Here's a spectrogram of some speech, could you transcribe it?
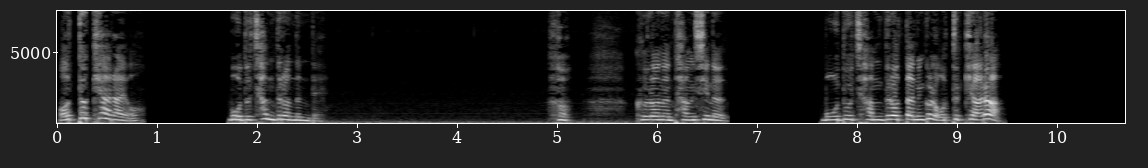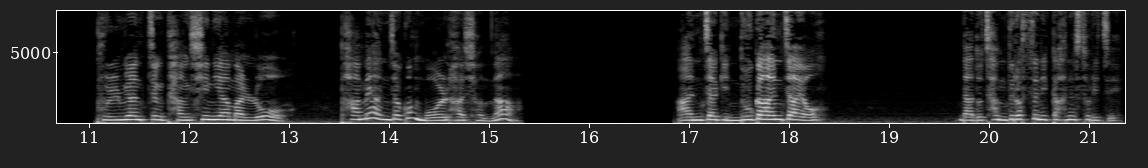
어떻게 알아요? 모두 잠들었는데. 허, 그러는 당신은 모두 잠들었다는 걸 어떻게 알아? 불면증 당신이야말로 밤에 안 자고 뭘 하셨나? 안 자긴 누가 안 자요? 나도 잠들었으니까 하는 소리지.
